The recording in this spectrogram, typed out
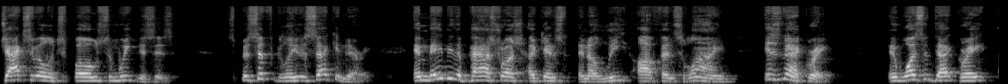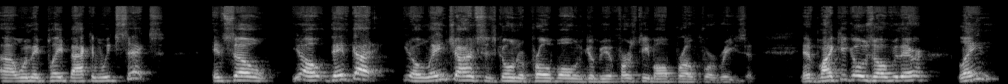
Jacksonville exposed some weaknesses, specifically the secondary. And maybe the pass rush against an elite offensive line isn't that great. It wasn't that great uh, when they played back in week six. And so, you know, they've got, you know, Lane Johnson's going to Pro Bowl and going to be a first team All Pro for a reason. And if Mikey goes over there, Lane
